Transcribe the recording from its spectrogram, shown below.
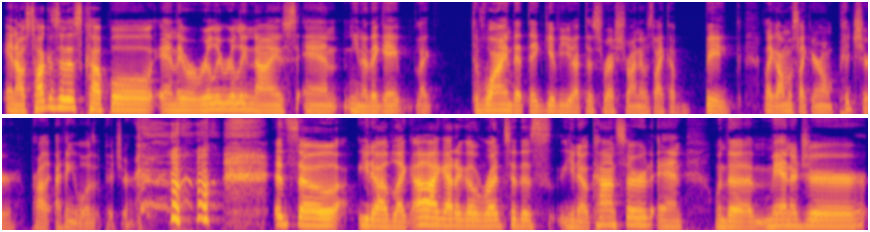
and i was talking to this couple and they were really really nice and you know they gave like the wine that they give you at this restaurant it was like a big like almost like your own pitcher. Probably i think it was a pitcher. And so you know i'm like oh i gotta go run to this you know concert. And when the manager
